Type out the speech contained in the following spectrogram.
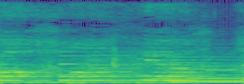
will haunt you.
